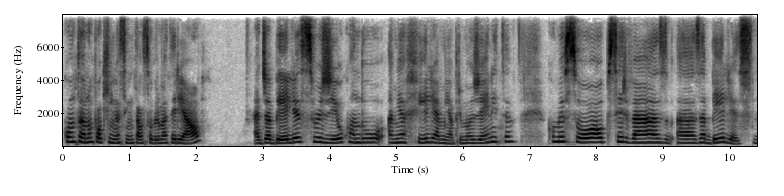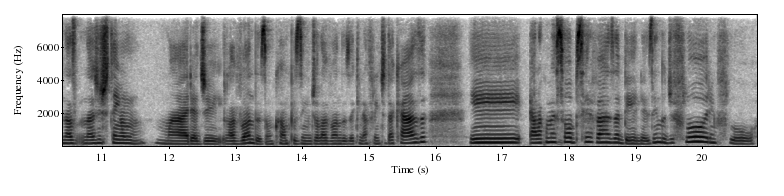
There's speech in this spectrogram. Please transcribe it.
contando um pouquinho assim então sobre o material, a de abelhas surgiu quando a minha filha, a minha primogênita, começou a observar as, as abelhas. Nas, a gente tem um, uma área de lavandas, um campozinho de lavandas aqui na frente da casa, e ela começou a observar as abelhas indo de flor em flor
